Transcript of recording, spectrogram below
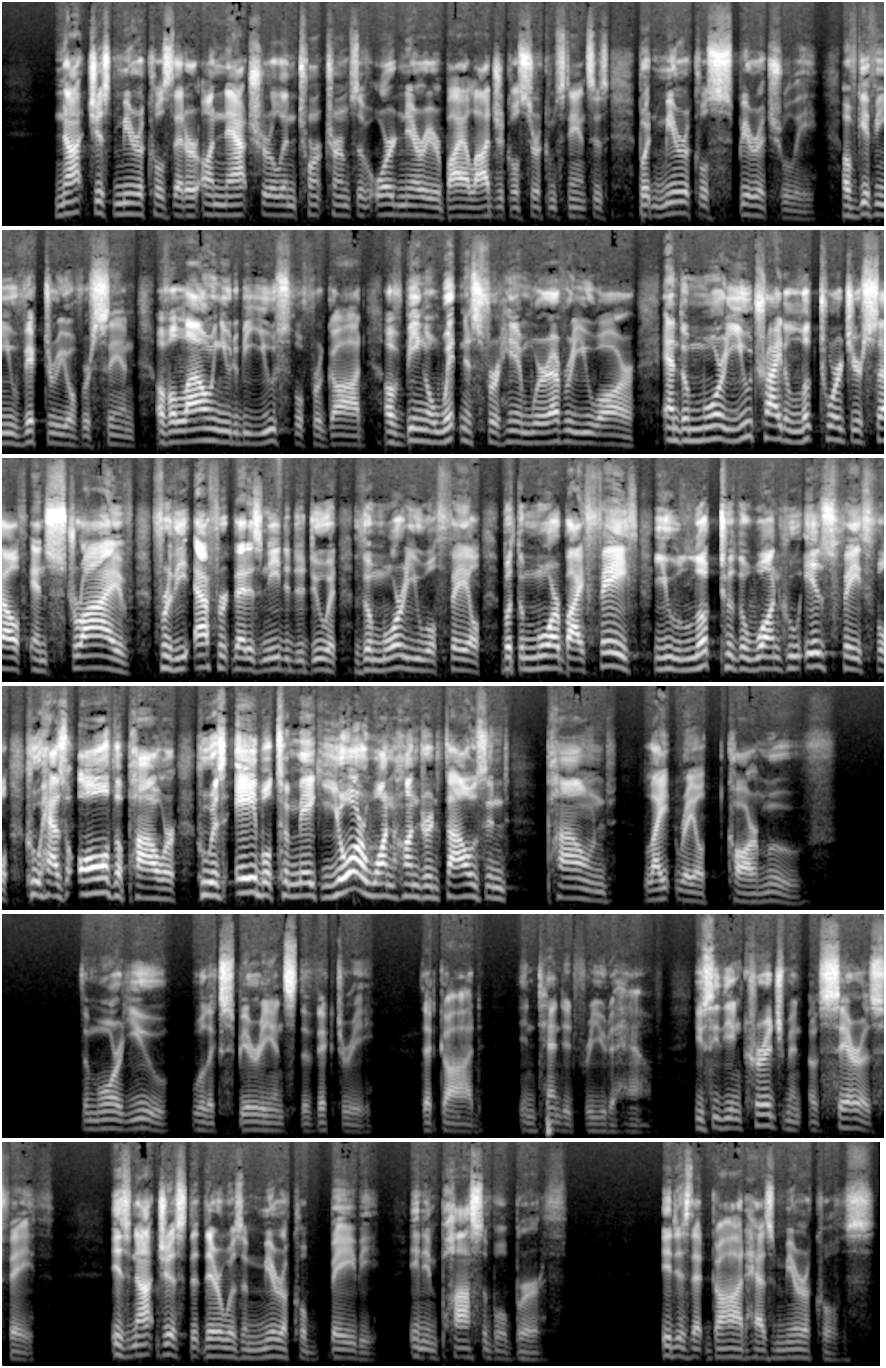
Not just miracles that are unnatural in ter- terms of ordinary or biological circumstances, but miracles spiritually of giving you victory over sin, of allowing you to be useful for God, of being a witness for Him wherever you are. And the more you try to look towards yourself and strive for the effort that is needed to do it, the more you will fail. But the more by faith you look to the one who is faithful, who has all the power, who is able to make your 100,000 pound light rail car move, the more you will experience the victory that God intended for you to have. You see, the encouragement of Sarah's faith is not just that there was a miracle baby, an impossible birth. It is that God has miracles,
